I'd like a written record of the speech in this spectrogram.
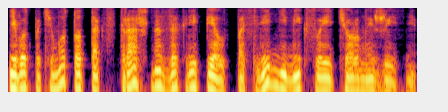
и вот почему тот так страшно захрипел в последний миг своей черной жизни.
